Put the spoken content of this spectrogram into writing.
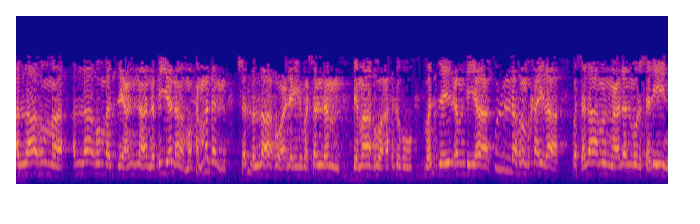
اللهم اللهم عنا نبينا محمدا صلى الله عليه وسلم بما هو أهله. واجز الأنبياء كلهم خيرا. وسلام على المرسلين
